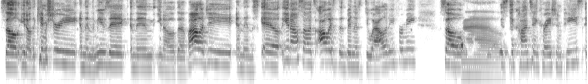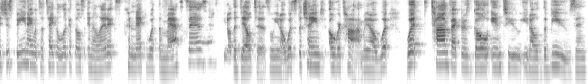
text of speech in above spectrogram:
so you know the chemistry and then the music and then you know the biology and then the scale you know so it's always been this duality for me so wow. it's the content creation piece. It's just being able to take a look at those analytics, connect what the math says, you know, the deltas, well, you know, what's the change over time? You know, what what time factors go into you know the views and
